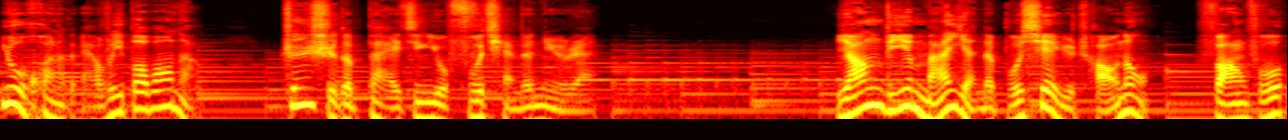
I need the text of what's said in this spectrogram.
又换了个 LV 包包呢，真是个拜金又肤浅的女人。”杨迪满眼的不屑与嘲弄。仿佛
